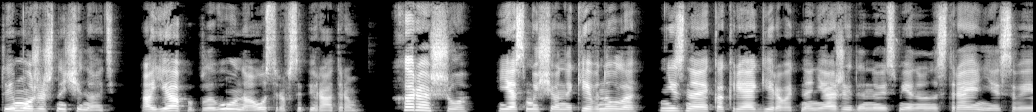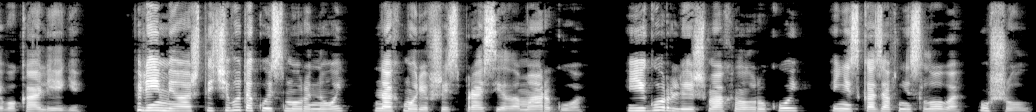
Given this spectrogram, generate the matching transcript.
Ты можешь начинать, а я поплыву на остров с оператором. Хорошо, я смущенно кивнула не зная, как реагировать на неожиданную смену настроения своего коллеги. «Племяш, ты чего такой смурной?» – нахмурившись, спросила Марго. Егор лишь махнул рукой и, не сказав ни слова, ушел.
